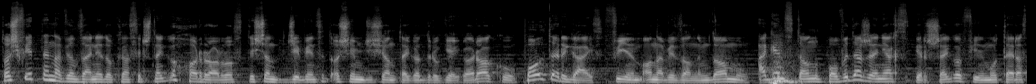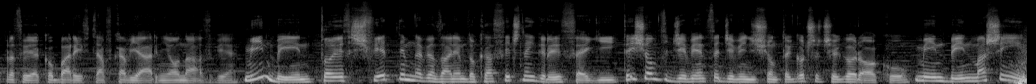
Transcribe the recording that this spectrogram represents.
To świetne nawiązanie do klasycznego horroru z 1982 roku. Poltergeist, film o nawiedzonym domu. Agent Stone po wydarzeniach z pierwszego filmu teraz pracuje jako barista w kawiarni o nazwie Mean Bean. To jest świetnym nawiązaniem do klasycznej gry Segi 1993 roku Mean Bean Machine.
